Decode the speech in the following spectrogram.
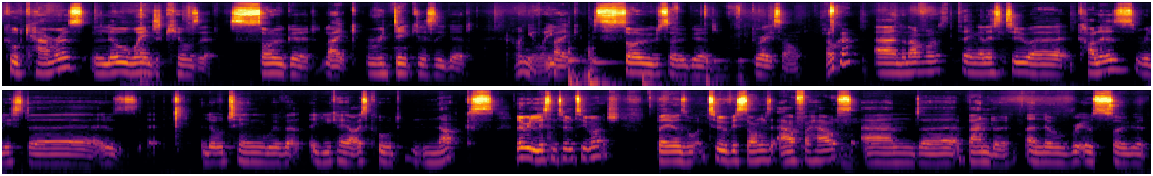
called Cameras. Lil Wayne just kills it. So good. Like ridiculously good. On your way. Like so so good. Great song. okay. And another thing I listened to, uh, Colors released uh, it was a little thing with a, a UK artist called Knucks. I don't really listen to him too much, but it was what, two of his songs, Alpha House and uh, Bando, and they were, it was so good.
